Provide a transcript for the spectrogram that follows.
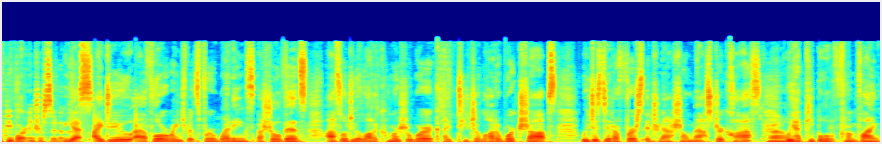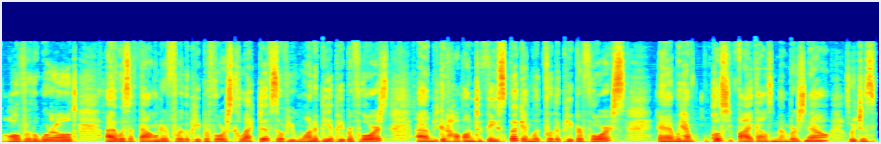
if people are interested in this? Yes, I do uh, floral arrangements for weddings, special events. I also do a lot of commercial work. I teach a lot of workshops. We just did our first international master class. Wow. We had people from flying all over the world. I was a founder for the Paper Florist Collective. So if you want to be a paper florist, um, you can hop onto Facebook and look for the Paper Florist. And we have close to 5,000 members now, which is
